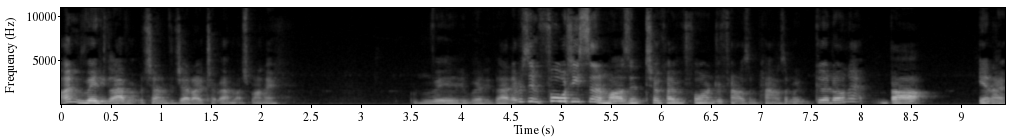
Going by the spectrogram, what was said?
I'm really glad that Return of the Jedi took that much money. Really, really glad. It was in 40 cinemas and it took over £400,000. I mean, good on it, but, you know,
